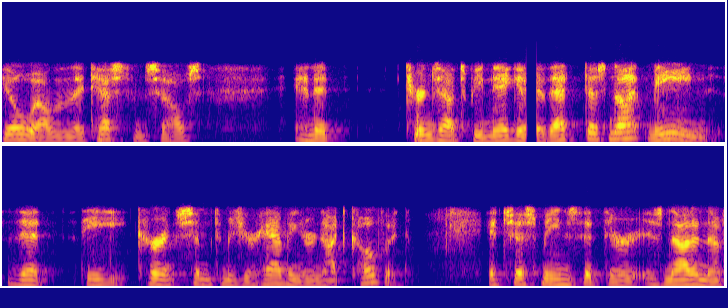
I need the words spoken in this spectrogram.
feel well and they test themselves and it turns out to be negative, that does not mean that the current symptoms you're having are not COVID. It just means that there is not enough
